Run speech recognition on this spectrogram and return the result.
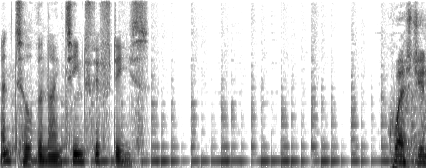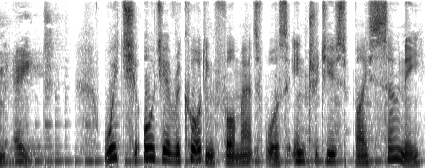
until the 1950s? Question 8. Which audio recording format was introduced by Sony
